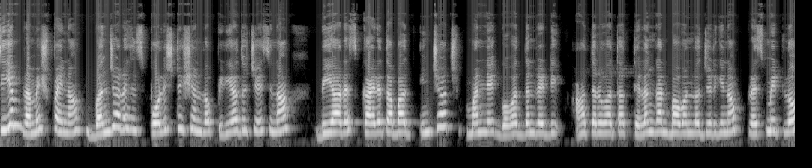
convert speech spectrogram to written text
సీఎం రమేష్ పైన బంజారాహిల్స్ పోలీస్ స్టేషన్లో ఫిర్యాదు చేసిన బీఆర్ఎస్ ఖైరతాబాద్ ఇన్ఛార్జ్ మన్నే గోవర్ధన్ రెడ్డి. ఆ తర్వాత తెలంగాణ భవన్లో జరిగిన ప్రెస్ మీట్లో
